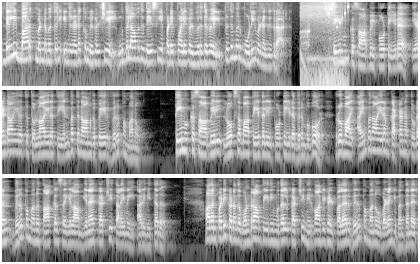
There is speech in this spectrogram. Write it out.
டெல்லி பாரத் மண்டபத்தில் இன்று நடக்கும் நிகழ்ச்சியில் முதலாவது தேசிய படைப்பாளிகள் விருதுகளை பிரதமர் மோடி வழங்குகிறார். திமுக சார்பில் போட்டியிட இரண்டாயிரத்து தொள்ளாயிரத்து எண்பத்து நான்கு பேர் விருப்ப மனு. திமுக சார்பில் லோக்சபா தேர்தலில் போட்டியிட விரும்புவோர் ரூபாய் ஐம்பதாயிரம் கட்டணத்துடன் விருப்ப மனு தாக்கல் செய்யலாம் என கட்சி தலைமை அறிவித்தது. அதன்படி கடந்த ஒன்றாம் தேதி முதல் கட்சி நிர்வாகிகள் பலர் விருப்ப மனு வழங்கி வந்தனர்.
